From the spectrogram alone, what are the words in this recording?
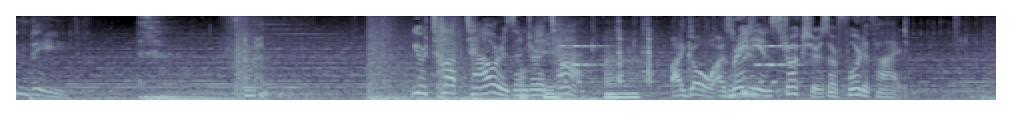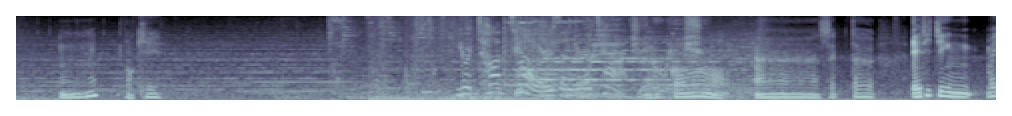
Indeed. Your top tower is under Okay. attack. อ่า I go as bidden. Radiant structures are fortified. อือฮึโอเค Your top tower is under attack. แล้วก็ อ่า Scepter เอะที่จริงไม่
